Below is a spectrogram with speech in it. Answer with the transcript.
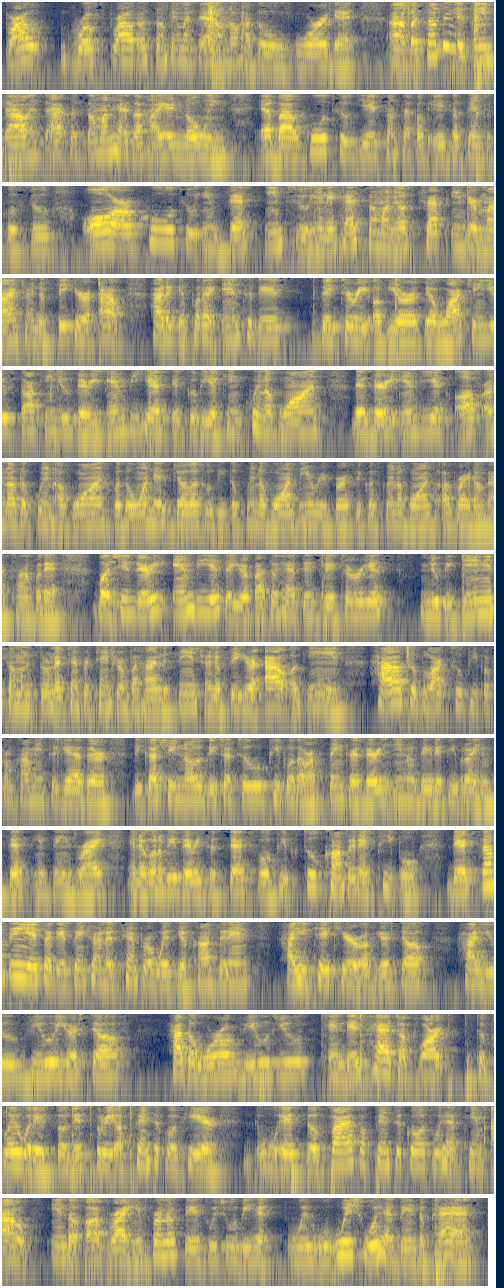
sprout, growth sprout or something like that. I don't know how to word that. Uh, but something is being balanced out because someone has a higher knowing about who to give some type of Ace of Pentacles to or who to invest into. And it has someone else trapped in their mind trying to figure out how they can put an end to this victory of yours. They're watching you, stalking you, very envious. This could be a king, queen of wands that's very envious of another queen of wands. But the one that's jealous would be the queen of wands in reverse because queen of wands upright don't got time for that. But she's very envious that you're about to have this victorious new beginning. Someone is throwing a temper tantrum behind the scenes, trying to figure out again how to block two people from coming together because she knows these are two people that are thinkers, very innovative, people that invest in things, right? And they're going to be very successful, people, two confident people. There's something is that they've been trying to temper with your confidence, how you take care of yourself, how you view yourself, how the world views you and this has a part to play with it. So this three of pentacles here. If the five of pentacles would have came out in the upright in front of this which would be which would have been the past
